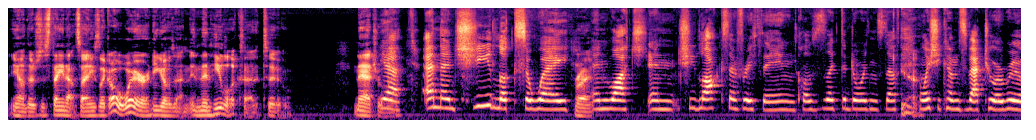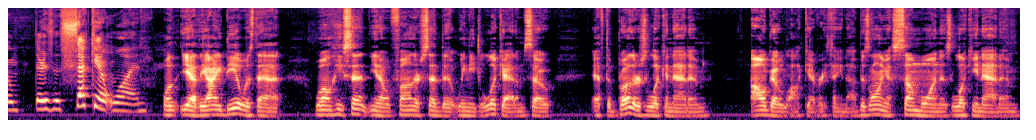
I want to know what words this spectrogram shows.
You know, there's this thing outside. He's like, oh, where? And he goes out, and then he looks at it too. Naturally. Yeah, and then she looks away Right. and watch, and she locks everything and closes like the doors and stuff. Yeah. And when she comes back to her room, there's a second one. Well, yeah, the idea was that, well, he said, you know, father said that we need to look at him. So if the brother's looking at him, I'll go lock everything up. As long as someone is looking at him,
